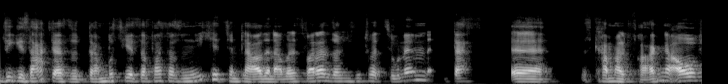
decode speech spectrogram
wie gesagt, also da muss ich jetzt auf fast aus dem Nicht-Hätzchen plaudern, aber das waren dann solche Situationen, dass äh, es kamen halt Fragen auf,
